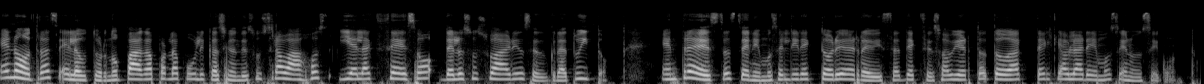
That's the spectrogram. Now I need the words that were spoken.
En otras, el autor no paga por la publicación de sus trabajos y el acceso de los usuarios es gratuito. Entre estos tenemos el directorio de revistas de acceso abierto, todo del que hablaremos en un segundo.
